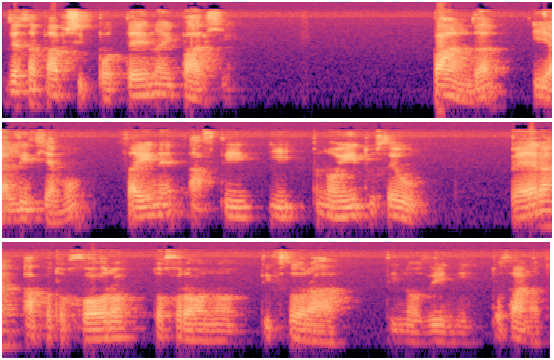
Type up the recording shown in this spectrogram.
δεν θα πάψει ποτέ να υπάρχει. Πάντα η αλήθεια μου θα είναι αυτή η πνοή του Θεού, πέρα από το χώρο, το χρόνο, τη φθορά, την οδύνη, το θάνατο.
